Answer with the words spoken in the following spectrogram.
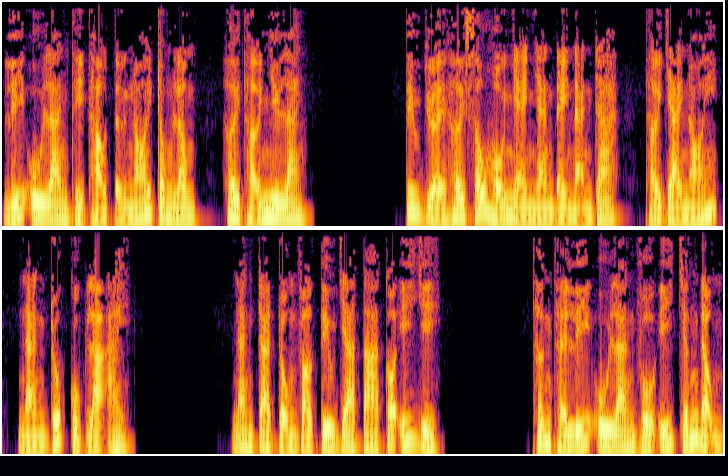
Lý U Lan thì thào tự nói trong lòng, hơi thở như lan. Tiêu Duệ hơi xấu hổ nhẹ nhàng đầy nàng ra, thở dài nói, nàng rốt cuộc là ai? Nàng trà trộn vào tiêu gia ta có ý gì? Thân thể Lý U Lan vô ý chấn động.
